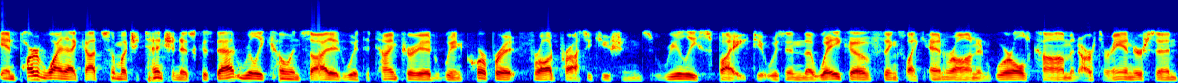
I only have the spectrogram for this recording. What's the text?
and part of why that got so much attention is because that really coincided with the time period when corporate fraud prosecutions really spiked. It was in the wake of things like Enron and WorldCom and Arthur Andersen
